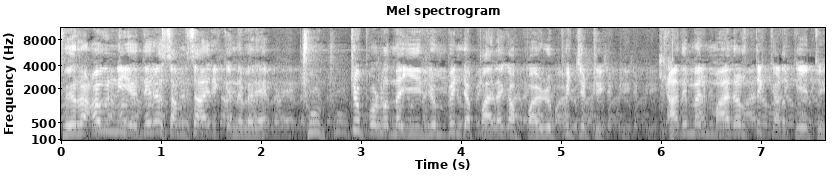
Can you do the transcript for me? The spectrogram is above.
ഫിറൌന് എതിരെ സംസാരിക്കുന്നവരെ ചുട്ടുപൊള്ളുന്ന ഇരുമ്പിന്റെ പലക പഴുപ്പിച്ചിട്ട് അതിന്മേൽ മലർത്തി കിടത്തിയിട്ട്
